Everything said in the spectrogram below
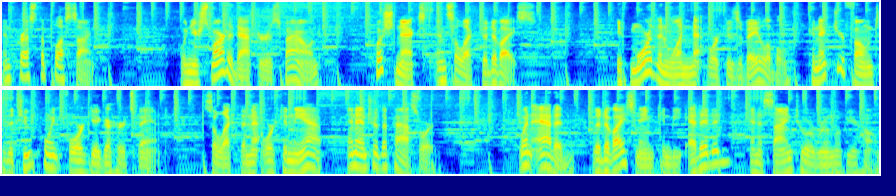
and press the plus sign. When your smart adapter is found, push next and select the device. If more than one network is available, connect your phone to the 2.4 GHz band. Select the network in the app and enter the password. When added, the device name can be edited and assigned to a room of your home.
